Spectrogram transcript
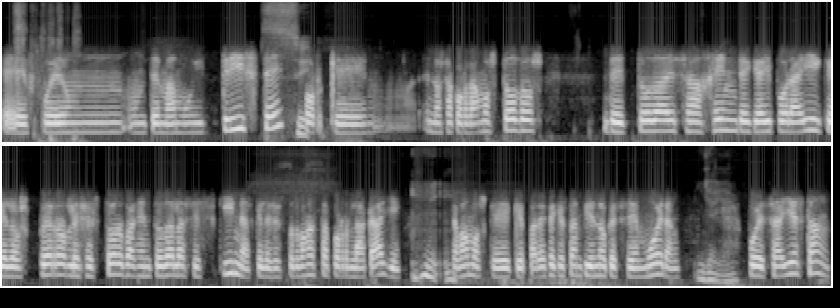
Eh, fue un, un, tema muy triste porque nos acordamos todos de toda esa gente que hay por ahí, que los perros les estorban en todas las esquinas, que les estorban hasta por la calle, que vamos, que, que parece que están pidiendo que se mueran. Pues ahí están,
